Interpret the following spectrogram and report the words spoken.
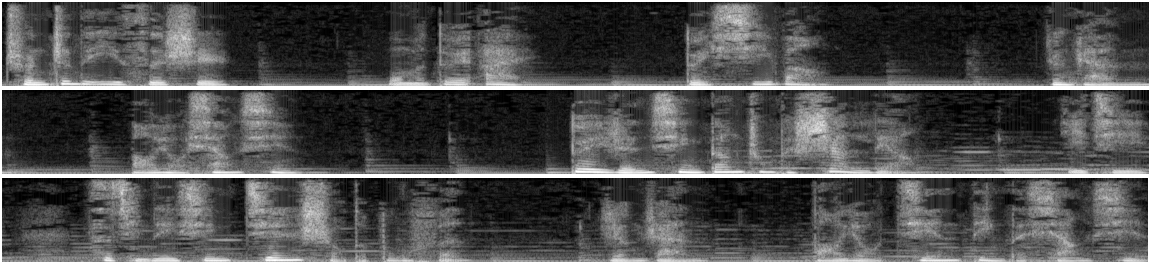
纯真的意思是，我们对爱、对希望仍然保有相信，对人性当中的善良。以及自己内心坚守的部分，仍然保有坚定的相信。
